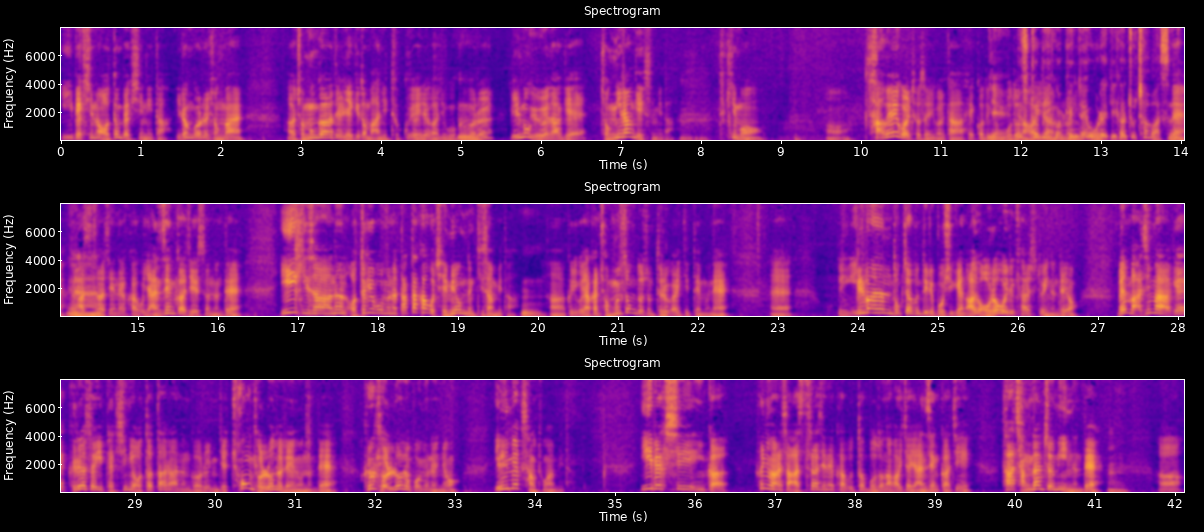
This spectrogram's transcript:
이 백신은 어떤 백신이다 이런 거를 정말 아, 전문가들 얘기도 많이 듣고요 이래가지고 음. 그거를 일목요연하게 정리한 게 있습니다. 음. 특히 뭐 어, 사회에 걸쳐서 이걸 다 했거든요. 예. 모더나 화이자는 이걸. 굉장히 오래 기간 쫓아왔어요. 네, 예. 아스트라제네카하고 얀센까지 했었는데 이 기사는 어떻게 보면 딱딱하고 재미없는 기사입니다. 음. 아, 그리고 약간 전문성도 좀 들어가 있기 때문에 에, 일반 독자분들이 보시기엔 아유 어려워 이렇게 할 수도 있는데요. 맨 마지막에 그래서 이 백신이 어떻다라는 거를 이제 총 결론을 내놓는데 그 결론을 보면은요 일맥상통합니다. 이 백신 그러니까 흔히 말해서 아스트라제네카부터 모더나 화이자 얀센까지 다 장단점이 있는데 음. 어,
